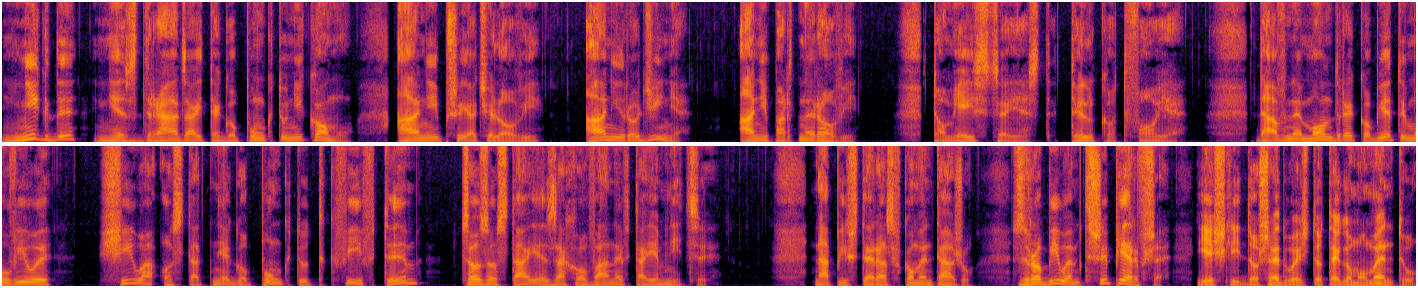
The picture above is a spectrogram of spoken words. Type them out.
Nigdy nie zdradzaj tego punktu nikomu, ani przyjacielowi, ani rodzinie, ani partnerowi. To miejsce jest tylko Twoje. Dawne mądre kobiety mówiły, siła ostatniego punktu tkwi w tym, co zostaje zachowane w tajemnicy. Napisz teraz w komentarzu, zrobiłem trzy pierwsze. Jeśli doszedłeś do tego momentu,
